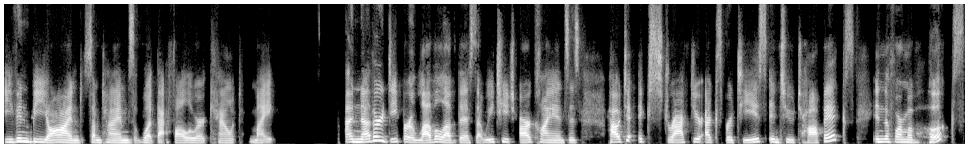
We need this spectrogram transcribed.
even beyond sometimes what that follower count might. Another deeper level of this that we teach our clients is how to extract your expertise into topics in the form of hooks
